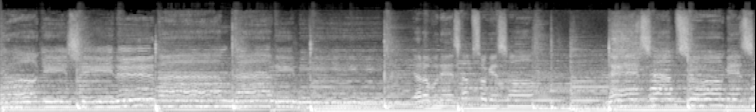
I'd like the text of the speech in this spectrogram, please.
여기시는 하나님이. 여러분의 삶 속에서 내 삶 속에서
